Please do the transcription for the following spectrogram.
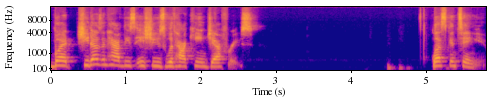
but she doesn't have these issues with Hakeem Jeffries. Let's continue.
